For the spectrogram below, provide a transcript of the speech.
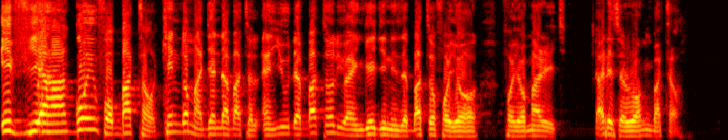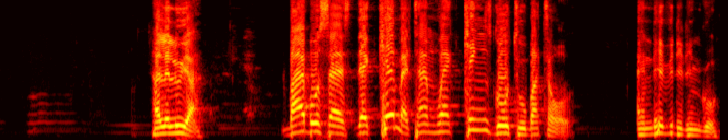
If you are going for battle, kingdom agenda battle, and you the battle you are engaging is a battle for your for your marriage, that is a wrong battle. Hallelujah. Bible says there came a time where kings go to battle, and David didn't go.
